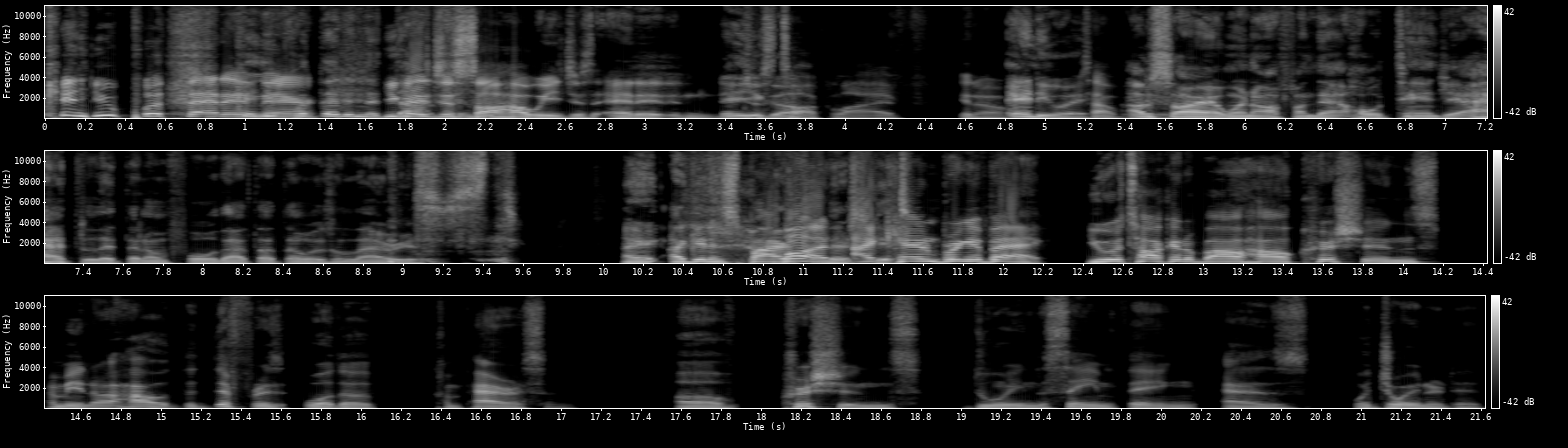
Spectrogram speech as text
Can you put that in can there? you put that in the? You guys just saw how we just edit and There you just go. talk live. You know. Anyway, That's how we I'm do. sorry I went off on that whole tangent. I had to let that unfold. I thought that was hilarious. I, I get inspired but I can bring it back. You were talking about how Christians, I mean, uh, how the difference, well, the comparison of Christians doing the same thing as what Joyner did.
